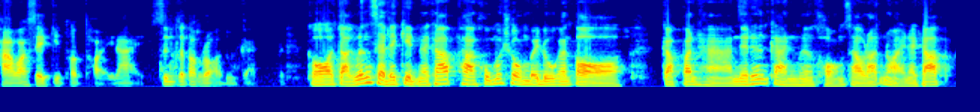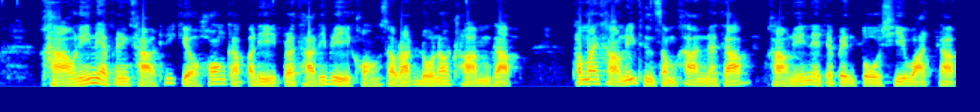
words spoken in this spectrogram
ภาวะเศรษฐกิจถดถอยได้ ซึ่งก็ต้องรอดูกัน ก็จากเรื่องเศรษฐกิจนะครับ พาคุณผู้ชมไปดูกันต่อกับปัญหาในเรื่องการเมืองของสหรัฐหน่อยนะครับ ข่าวนี้เนี่ยเป็นข่าวที่เกี่ยวข้องกับอดีตประธานาธิบดีของสหรัฐโดนัลด์ทรัมป์ครับ ทำไมข่าวนี้ถึงสำคัญนะครับ ข่าวนี้เนี่ยจะเป็นตัวชี้วัดครับ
